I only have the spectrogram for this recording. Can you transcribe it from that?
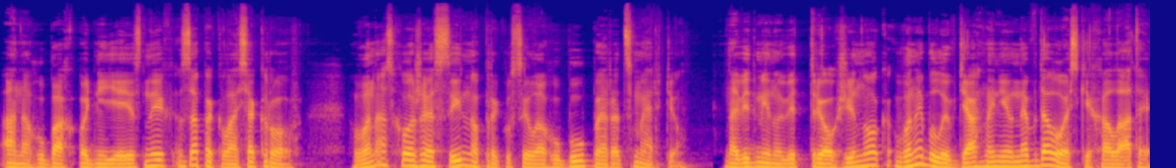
а на губах однієї з них запеклася кров. Вона, схоже, сильно прикусила губу перед смертю. На відміну від трьох жінок, вони були вдягнені не в даоські халати,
